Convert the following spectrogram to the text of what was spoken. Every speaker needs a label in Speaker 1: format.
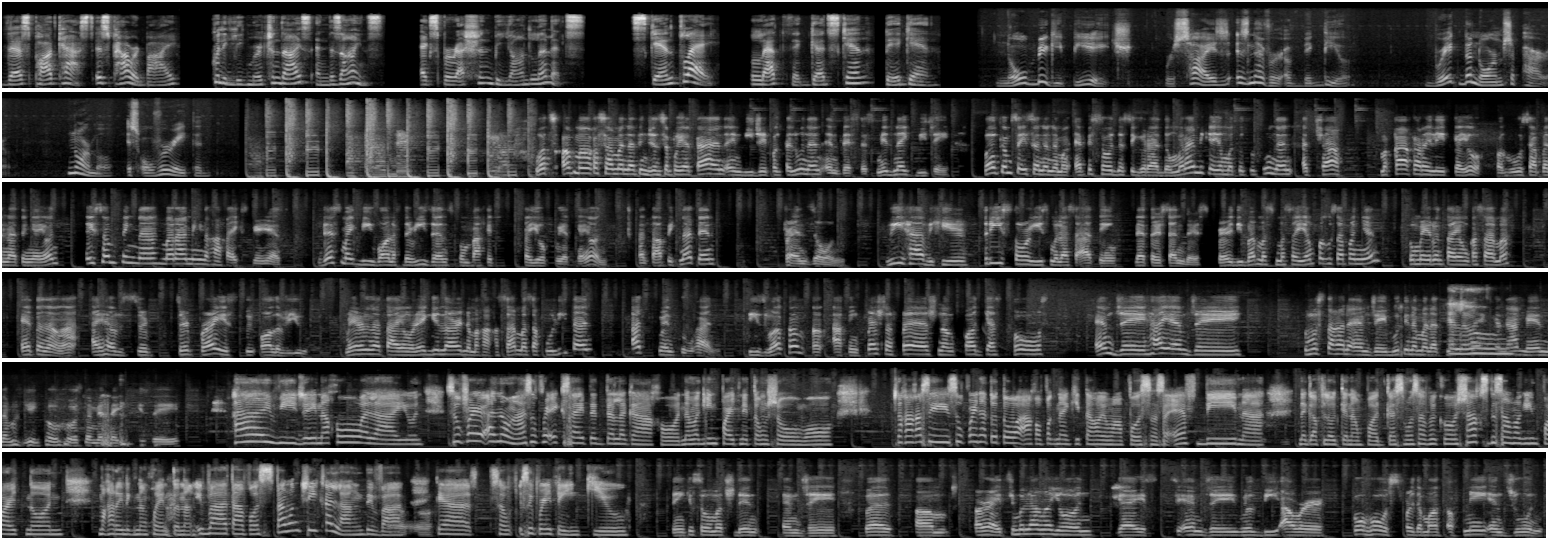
Speaker 1: This podcast is powered by Kuliglig Merchandise and Designs, Expression Beyond Limits, Skin Play. Let the good skin begin.
Speaker 2: No Biggie PH, where size is never a big deal. Break the norms apparel. Normal is overrated.
Speaker 3: What's up mga kasama natin dyan sa Puyatan? I'm BJ Pagtalunan and this is Midnight BJ. Welcome sa isa na namang episode na siguradong marami kayong matututunan at siya makaka-relate kayo. Pag-uusapan natin ngayon ay something na maraming nakaka-experience. This might be one of the reasons kung bakit kayo puyat ngayon. Ang topic natin, friend zone. We have here three stories mula sa ating letter senders. Pero di ba mas masayang pag-usapan yan kung mayroon tayong kasama? Eto na nga, I have sur- surprise to all of you. Meron na tayong regular na makakasama sa kulitan at kwentuhan. Please welcome ang aking fresh na fresh ng podcast host, MJ. Hi, MJ! Kumusta ka na, MJ? Buti naman at
Speaker 4: Hello.
Speaker 3: ka namin na maging co-host ng Midnight Tuesday.
Speaker 4: Hi, VJ. Naku, wala yun. Super, ano nga, super excited talaga ako na maging part nitong show mo. Tsaka kasi super natutuwa ako pag nakikita ko yung mga posts mo sa FB na nag-upload ka ng podcast mo. Sabi ko, shucks, gusto maging part nun. Makarinig ng kwento ng iba. Tapos, tamang chika lang, di ba?
Speaker 3: Oo.
Speaker 4: Kaya, so, super thank you.
Speaker 3: Thank you so much din, MJ. Well, um, alright, simula ngayon, guys, si MJ will be our co-host for the month of May and June.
